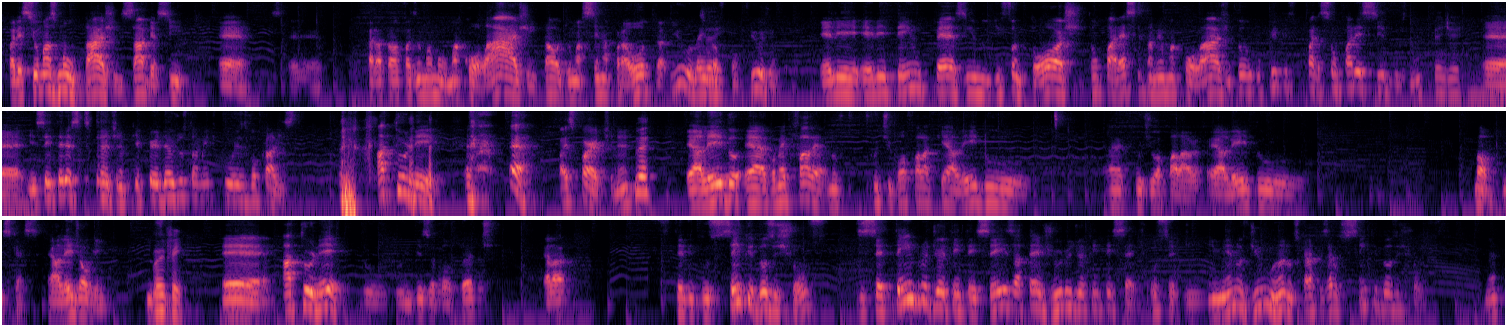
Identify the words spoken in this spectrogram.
pareciam umas montagens, sabe? Assim, é, é cara tava fazendo uma, uma colagem tal, de uma cena para outra, e o Land Sim. of Confusion, ele, ele tem um pezinho de fantoche, então parece também uma colagem, então o clipe são parecidos, né? Entendi. É, isso é interessante, né? Porque perdeu justamente pro ex-vocalista. A turnê, é, faz parte, né? É. é a lei do, é, como é que fala? É, no futebol fala que é a lei do, é, fugiu a palavra, é a lei do, bom, esquece, é a lei de alguém. Enfim. Enfim. É, a turnê do, do, Invisible Touch, ela teve dos 112 shows de setembro de 86 até julho de 87, ou seja, em menos de um ano os caras fizeram 112 shows, né?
